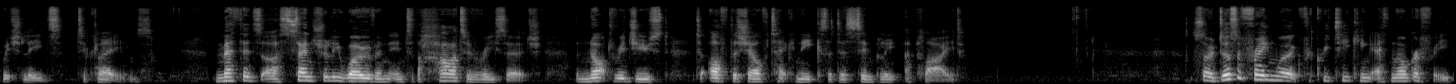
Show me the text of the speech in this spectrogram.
which leads to claims. Methods are centrally woven into the heart of research and not reduced to off the shelf techniques that are simply applied. So, does a framework for critiquing ethnography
